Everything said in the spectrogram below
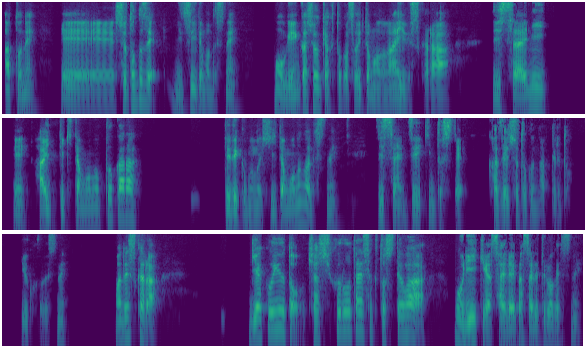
あとね、えー、所得税についてもですね、もう減価償却とかそういったものないですから、実際にえ入ってきたものとから出てくるものを引いたものがですね、実際に税金として課税所得になっているということですね。まあ、ですから、逆を言うと、キャッシュフロー対策としては、もう利益が最大化されてるわけですね。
